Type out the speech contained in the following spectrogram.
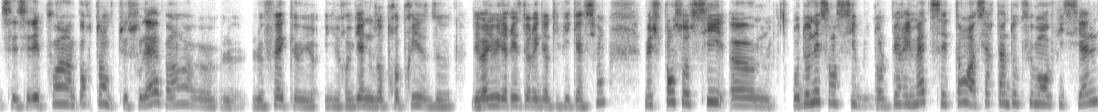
c'est des points importants que tu soulèves, hein, le, fait qu'il revienne aux entreprises d'évaluer les risques de réidentification. Mais je pense aussi aux données sensibles, dont le périmètre s'étend à certains documents officiels,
